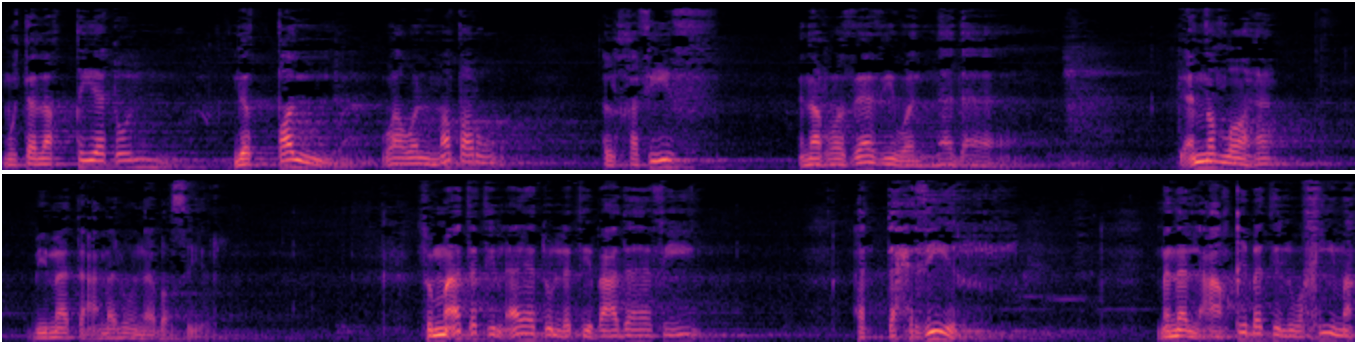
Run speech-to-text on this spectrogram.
متلقية للطل وهو المطر الخفيف من الرذاذ والندى. لأن الله بما تعملون بصير. ثم أتت الآية التي بعدها في التحذير. من العاقبة الوخيمة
